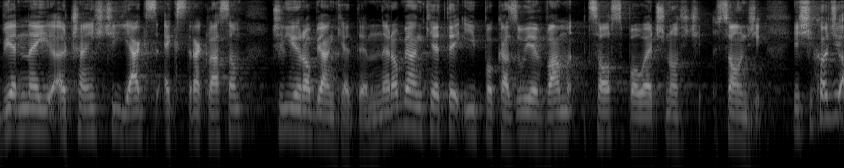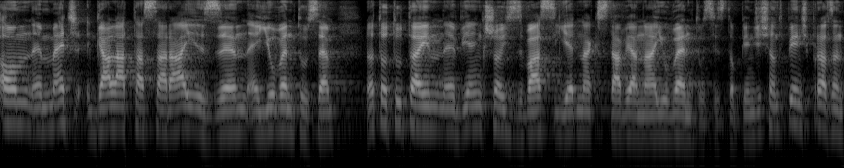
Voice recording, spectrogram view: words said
w jednej części jak z Ekstraklasą, czyli robię ankiety. Robię ankiety i pokazuję Wam, co społeczność sądzi. Jeśli chodzi o mecz Galatasaray z Juventusem, no to tutaj większość z Was jednak stawia na Juventus. Jest to 55%.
